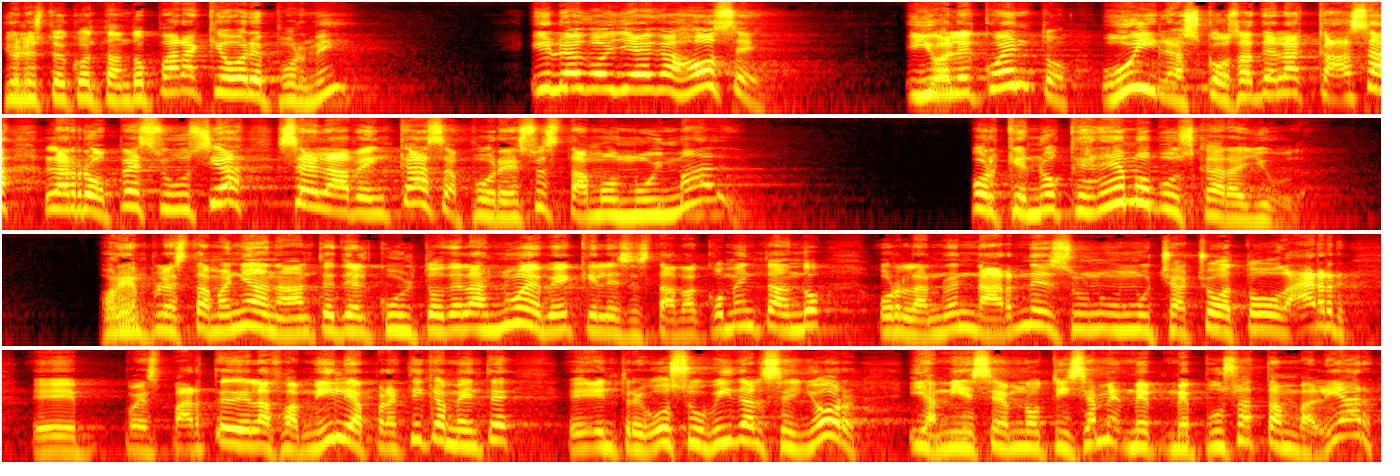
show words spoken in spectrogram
Yo le estoy contando para que ore por mí. Y luego llega José. Y yo le cuento, uy, las cosas de la casa, la ropa es sucia, se lava en casa. Por eso estamos muy mal. Porque no queremos buscar ayuda. Por ejemplo, esta mañana, antes del culto de las nueve que les estaba comentando, Orlando Enarnes, un, un muchacho a todo dar, eh, pues parte de la familia, prácticamente eh, entregó su vida al Señor. Y a mí esa noticia me, puso a tambalear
